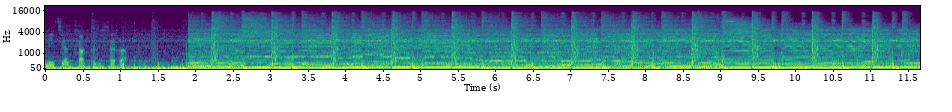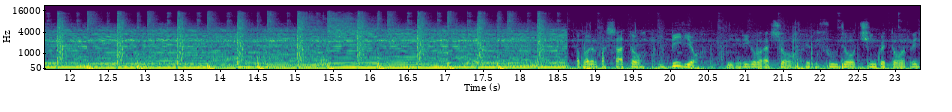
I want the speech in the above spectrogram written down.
Inizia il tratto di ferrata. Dopo aver passato il bivio mi dirigo verso il rifugio 5 Torri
